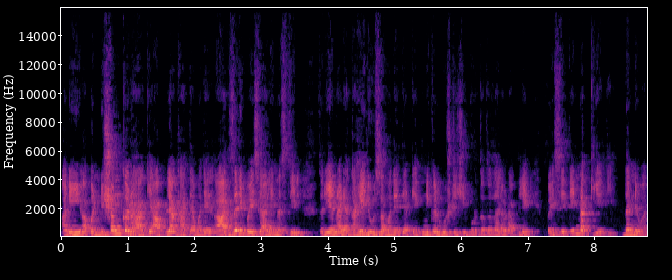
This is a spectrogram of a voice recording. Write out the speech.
आणि आपण निशंक राहा की आपल्या खात्यामध्ये आज जरी पैसे आले नसतील तर येणाऱ्या काही दिवसामध्ये त्या टेक्निकल गोष्टीची पूर्तता झाल्यावर आपले पैसे ते नक्की येतील. धन्यवाद.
